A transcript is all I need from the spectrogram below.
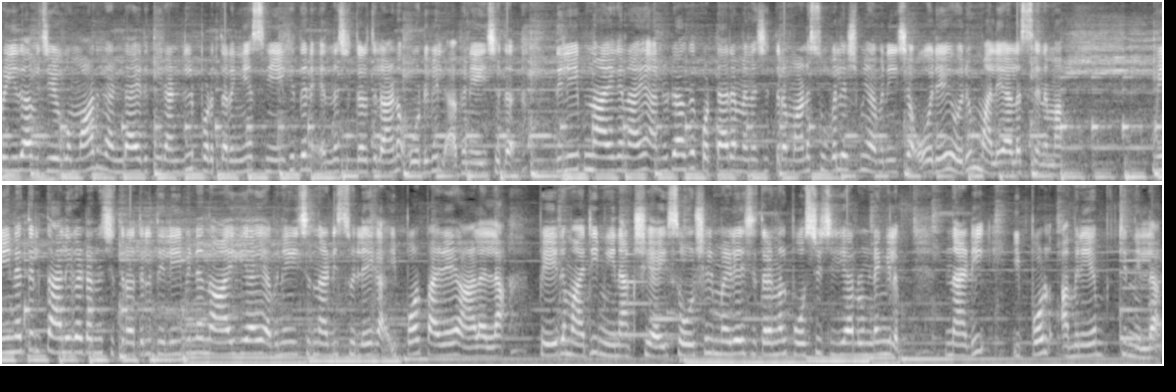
പ്രീത വിജയകുമാർ രണ്ടായിരത്തി രണ്ടിൽ പുറത്തിറങ്ങിയ സ്നേഹിതൻ എന്ന ചിത്രത്തിലാണ് ഒടുവിൽ അഭിനയിച്ചത്. ദിലീപ് നായകനായ അനുരാഗ കൊട്ടാരം എന്ന ചിത്രമാണ് സുവലക്ഷ്മി അഭിനയിച്ച ഒരേ ഒരു മലയാള സിനിമ. മീനത്തിൽ താലികെട്ട് എന്ന ചിത്രത്തിൽ ദിലീപിന്റെ നായികയായി അഭിനയിച്ച നടി സുലേഖ ഇപ്പോൾ പഴയ ആളല്ല. പേര് മാറ്റി മീനാക്ഷിയായി. സോഷ്യൽ മീഡിയ ചിത്രങ്ങൾ പോസ്റ്റ് ചെയ്യാറുണ്ടെങ്കിലും നടി ഇപ്പോൾ അഭിനയിക്കുന്നില്ല.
